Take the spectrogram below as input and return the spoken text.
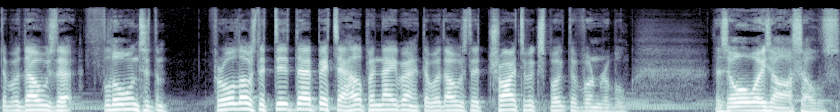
there were those that flaunted them. For all those that did their bit to help a neighbour, there were those that tried to exploit the vulnerable. There's always arseholes.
